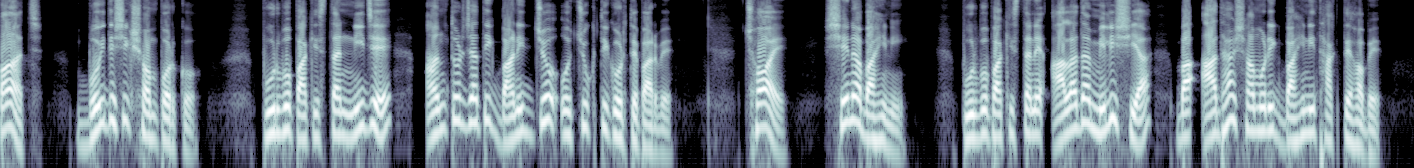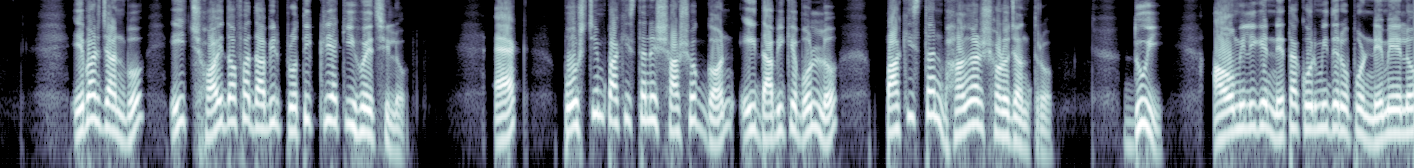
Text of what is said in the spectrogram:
পাঁচ, বৈদেশিক সম্পর্ক। পূর্ব পাকিস্তান নিজে আন্তর্জাতিক বাণিজ্য ও চুক্তি করতে পারবে। ছয়, সেনাবাহিনী। পূর্ব পাকিস্তানে আলাদা মিলিশিয়া বা আধা সামরিক বাহিনী থাকতে হবে। এবার জানব এই ছয় দফা দাবির প্রতিক্রিয়া কি হয়েছিল। এক, পশ্চিম পাকিস্তানের শাসকগণ এই দাবিকে বলল, পাকিস্তান ভাঙার ষড়যন্ত্র। দুই, আওয়ামী লীগের নেতাকর্মীদের ওপর নেমে এলো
